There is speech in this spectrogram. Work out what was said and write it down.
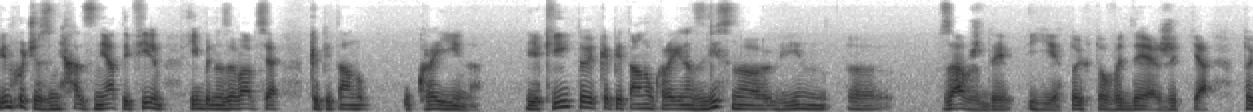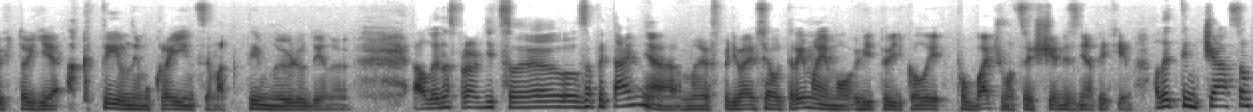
Він хоче зня... зняти фільм, який би називався Капітан Україна. Який той капітан Україна? Звісно, він е, завжди є той, хто веде життя, той, хто є активним українцем, активною людиною. Але насправді це запитання. Ми сподіваюся, отримаємо відповідь, коли побачимо це ще не знятий фільм. Але тим часом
